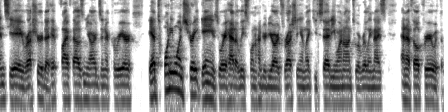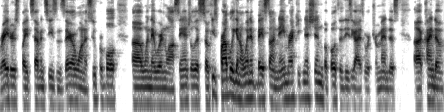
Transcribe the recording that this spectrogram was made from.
NCAA rusher to hit 5,000 yards in a career. He had 21 straight games where he had at least 100 yards rushing, and like you said, he went on to a really nice NFL career with the Raiders. Played seven seasons there, won a Super Bowl uh, when they were in Los Angeles. So he's probably going to win it based on name recognition. But both of these guys were tremendous, uh, kind of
